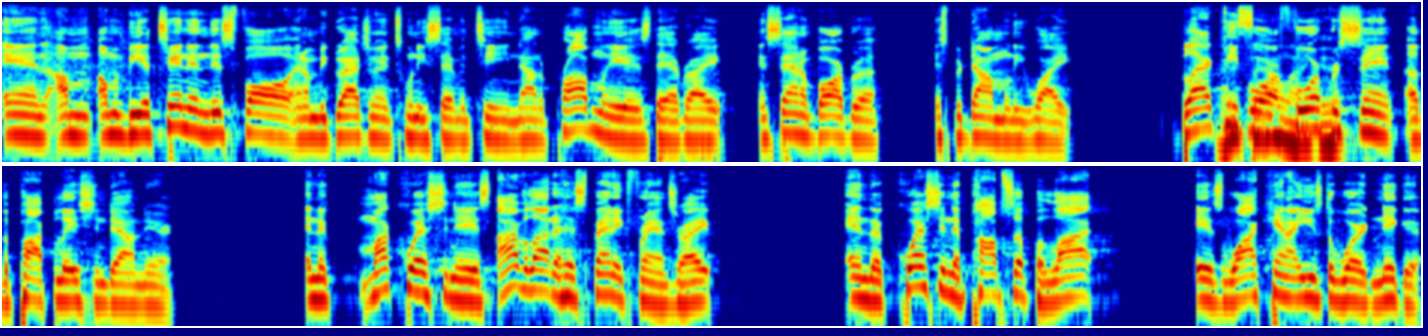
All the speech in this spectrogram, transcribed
And I'm I'm gonna be attending this fall, and I'm gonna be graduating in 2017. Now the problem is that right in Santa Barbara, it's predominantly white. Black That people are sound like four percent of the population down there. And the, my question is, I have a lot of Hispanic friends, right? And the question that pops up a lot is, why can't I use the word nigga?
